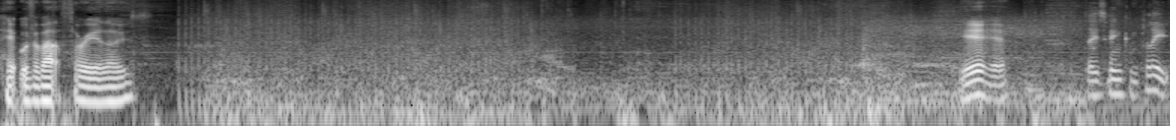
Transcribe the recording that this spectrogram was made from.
Hit with about three of those. Yeah. Day 10 complete.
